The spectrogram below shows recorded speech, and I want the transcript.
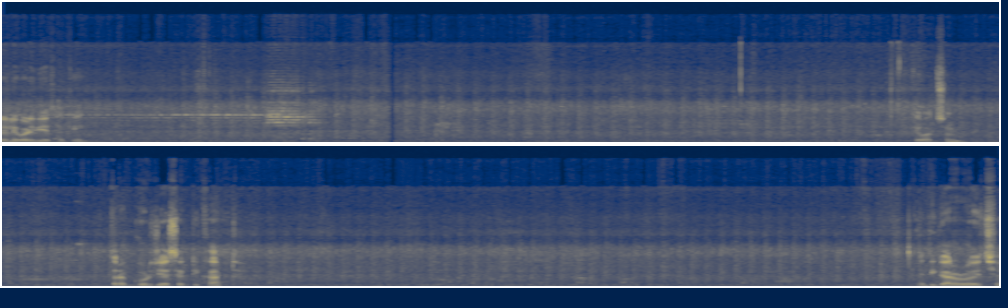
ডেলিভারি দিয়ে থাকি। দেখতে পাচ্ছেন, তারা গর্জিয়াস একটি খাট এদিকে আরও রয়েছে।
